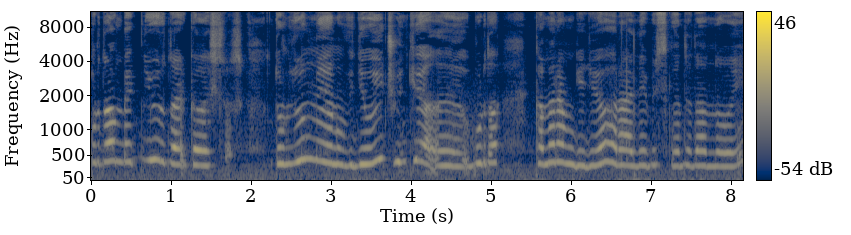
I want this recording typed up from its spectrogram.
Buradan bekliyoruz arkadaşlar. Durdurmayın videoyu çünkü e, burada kameram geliyor herhalde bir sıkıntıdan dolayı.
